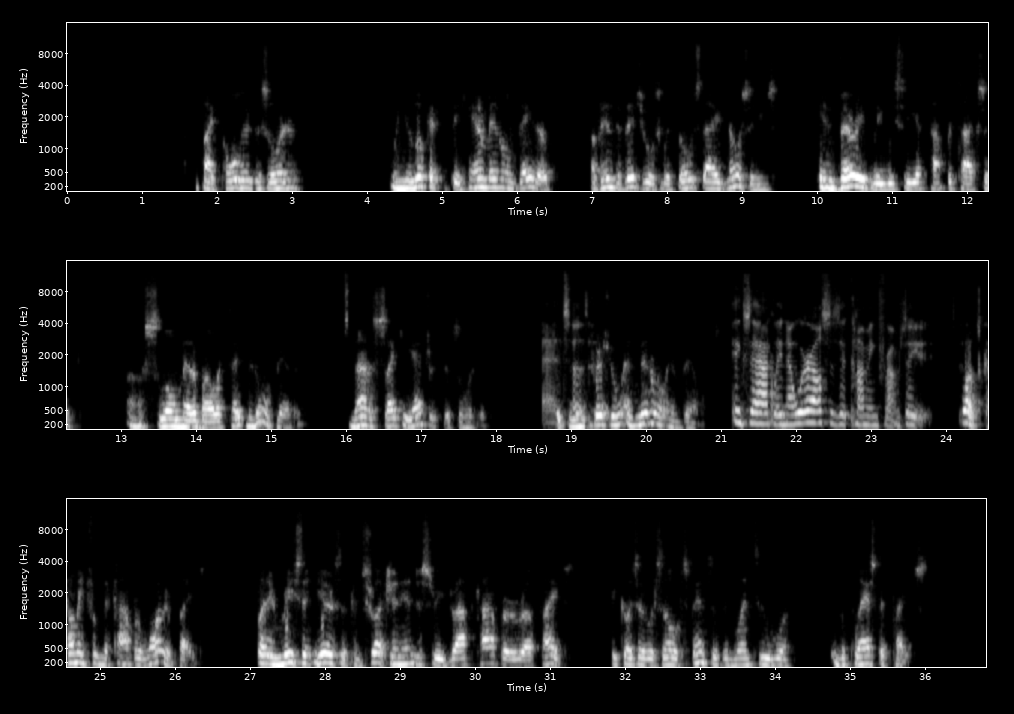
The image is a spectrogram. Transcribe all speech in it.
bipolar disorder. When you look at the hair mineral data of individuals with those diagnoses, invariably we see a copper toxic, uh, slow metabolic type mineral pattern. It's not a psychiatric disorder. And it's so, a nutritional and mineral imbalance. Exactly. Now, where else is it coming from? So, you, well, it's coming from the copper water pipes. But in recent years, the construction industry dropped copper uh, pipes because they were so expensive and went to uh, the plastic pipes.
